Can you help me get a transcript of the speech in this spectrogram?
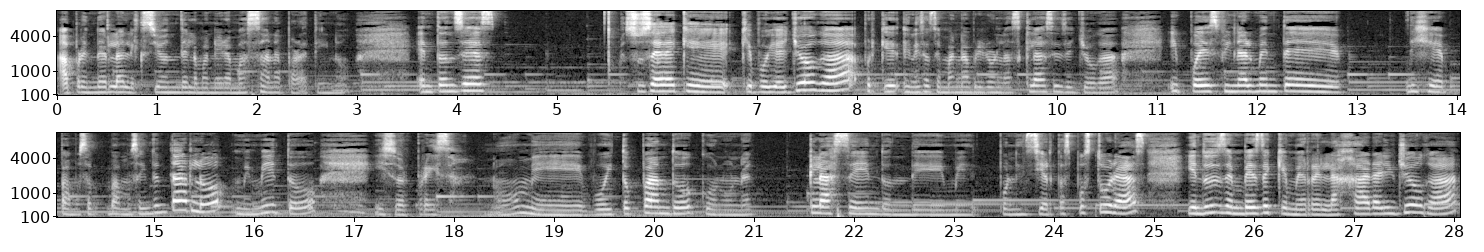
aprender la lección de la manera más sana para ti, ¿no? Entonces, Sucede que, que, voy a yoga, porque en esa semana abrieron las clases de yoga y pues finalmente dije, vamos a, vamos a intentarlo, me meto y sorpresa, Me voy topando con una clase en donde me ponen ciertas posturas y entonces en vez de que me relajara el yoga,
